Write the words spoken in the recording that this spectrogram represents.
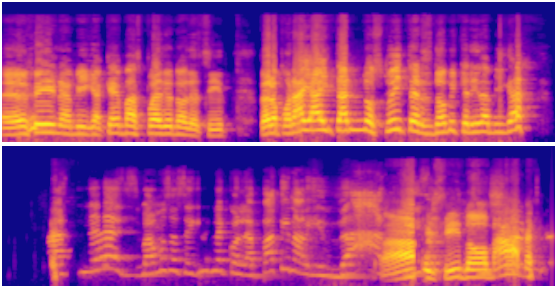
en fin, amiga, ¿qué más puede uno decir? Pero por ahí hay están unos twitters, ¿no, mi querida amiga? Así es, vamos a seguirle con la Pati Navidad. Ay, sí, no mames. Navidad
